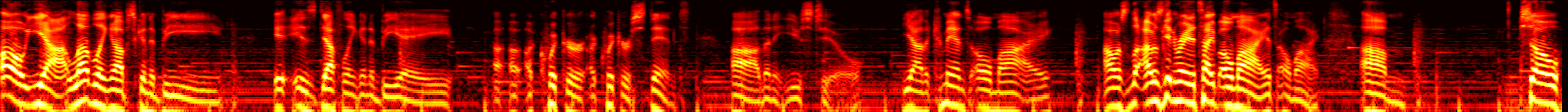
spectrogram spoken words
Oh yeah, leveling up's going to be it is definitely going to be a, a, a quicker a quicker stint uh, than it used to. Yeah, the commands oh my. I was I was getting ready to type oh my. It's oh my. Um, so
